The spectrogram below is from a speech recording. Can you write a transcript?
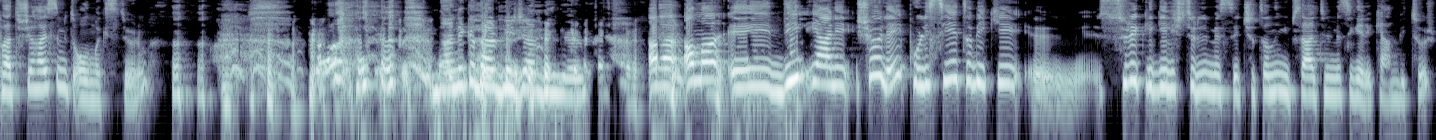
Patricia Highsmith olmak istiyorum. ben ne kadar büyüyeceğim bilmiyorum. Ama e, dil yani şöyle polisiye tabii ki e, sürekli geliştirilmesi, çıtanın yükseltilmesi gereken bir tür.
